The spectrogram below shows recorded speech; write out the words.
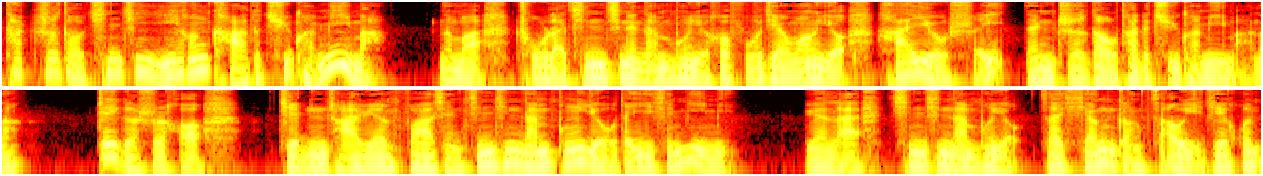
他知道青青银行卡的取款密码。那么，除了青青的男朋友和福建网友，还有谁能知道他的取款密码呢？这个时候，监察员发现青青男朋友的一些秘密。原来，青青男朋友在香港早已结婚。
